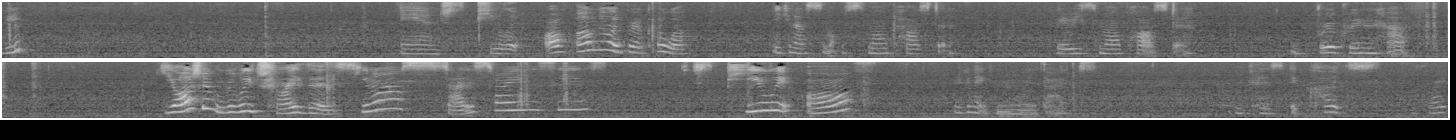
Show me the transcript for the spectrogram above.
Bloop. And just peel it off. Oh no, it broke. Oh well. You can have small, small pasta. Very small pasta. It broke right in half. Y'all should really try this. You know how satisfying this is? Just peel it off. You're gonna ignore that. Because it cuts right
